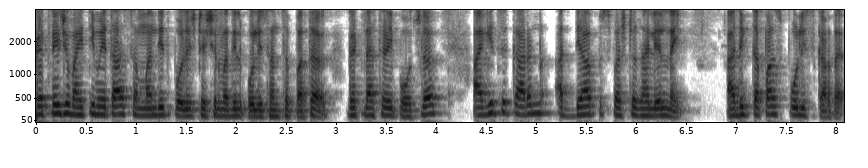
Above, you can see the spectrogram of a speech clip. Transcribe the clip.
घटनेची माहिती मिळताच संबंधित पोलीस स्टेशनमधील पोलिसांचं पथक घटनास्थळी पोहोचलं. आगीचं कारण अद्याप स्पष्ट झालेलं नाही. अधिक तपास पोलीस करतात.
